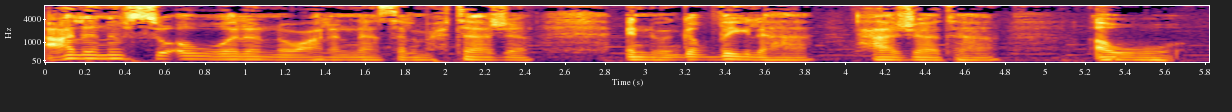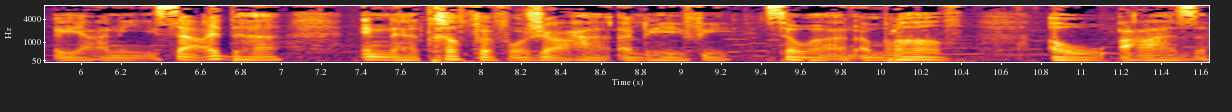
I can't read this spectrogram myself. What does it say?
على نفسه أولا وعلى الناس المحتاجة أنه يقضي لها حاجاتها أو يعني يساعدها أنها تخفف وجعها اللي هي فيه سواء أمراض أو عازة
